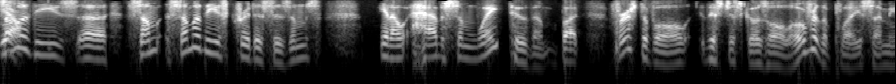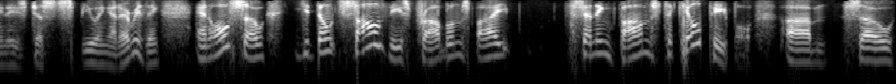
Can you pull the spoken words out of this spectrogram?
some Yeah. of these uh, some some of these criticisms, you know, have some weight to them. But first of all, this just goes all over the place. I mean, he's just spewing at everything, and also you don't solve these problems by sending bombs to kill people. Um, so,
